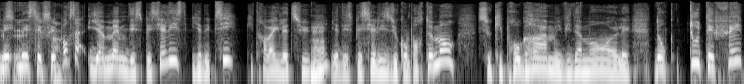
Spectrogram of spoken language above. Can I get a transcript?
Mais, c'est fait pour ça. Il y a même des spécialistes. Il y a des psys qui travaillent là-dessus. Hum. Il y a des spécialistes du comportement, ceux qui programment évidemment euh, les. Donc tout est fait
